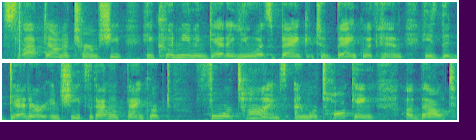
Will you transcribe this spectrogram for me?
slap down a term sheet. He couldn't even get a U.S. bank to bank with him. He's the debtor in chief. The guy went bankrupt four times. And we're talking about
